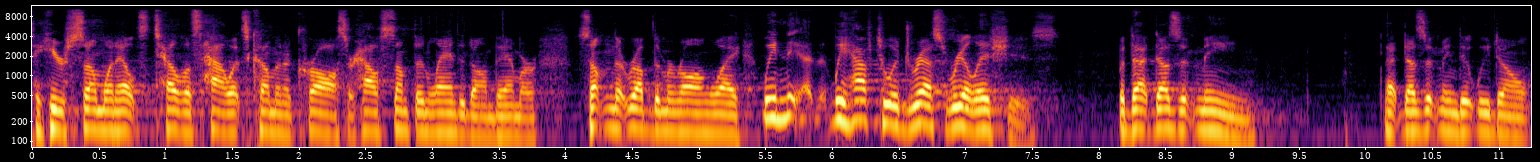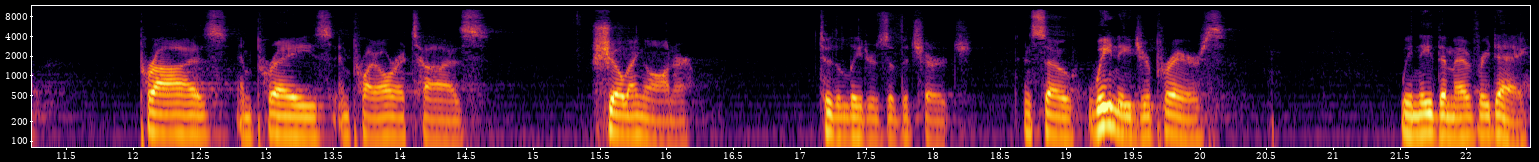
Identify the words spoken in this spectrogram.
to hear someone else tell us how it's coming across or how something landed on them or something that rubbed them the wrong way. We, we have to address real issues. But that doesn't mean that doesn't mean that we don't prize and praise and prioritize showing honor to the leaders of the church. And so we need your prayers. We need them every day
